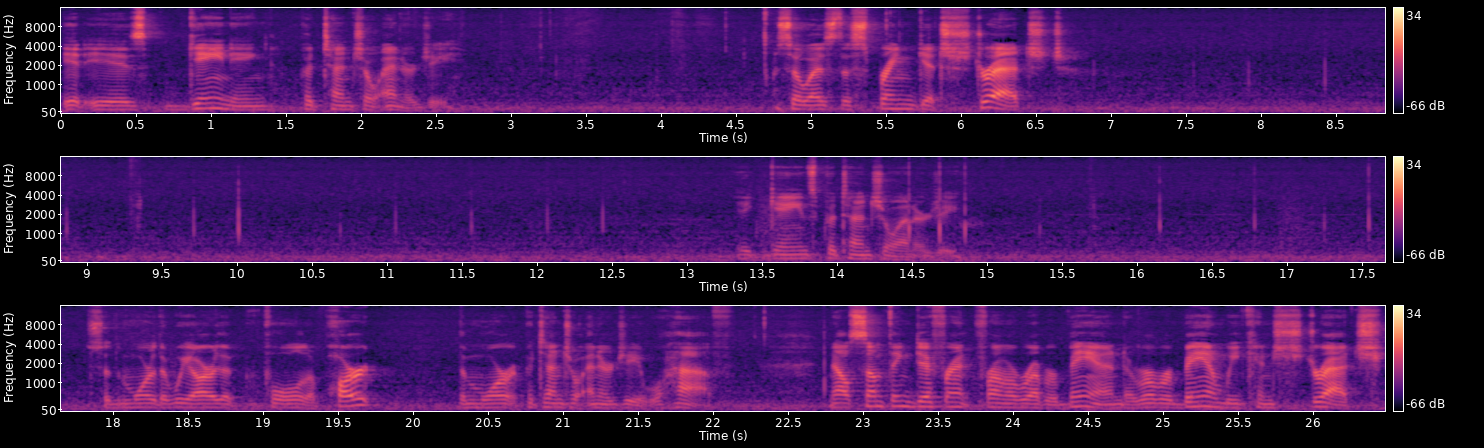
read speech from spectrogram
it is gaining potential energy. So as the spring gets stretched, it gains potential energy. So the more that we are that pull it apart, the more potential energy it will have. Now something different from a rubber band, a rubber band we can stretch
